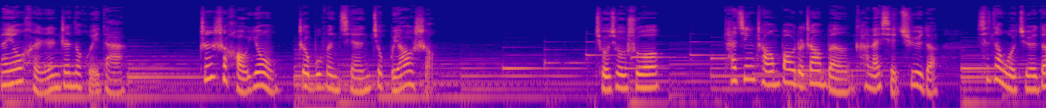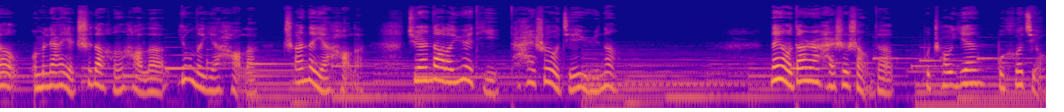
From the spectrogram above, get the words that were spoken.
男友很认真地回答：“真是好用，这部分钱就不要省。”球球说。他经常抱着账本看来写去的。现在我觉得我们俩也吃的很好了，用的也好了，穿的也好了，居然到了月底他还说有结余呢。男友当然还是省的，不抽烟，不喝酒，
